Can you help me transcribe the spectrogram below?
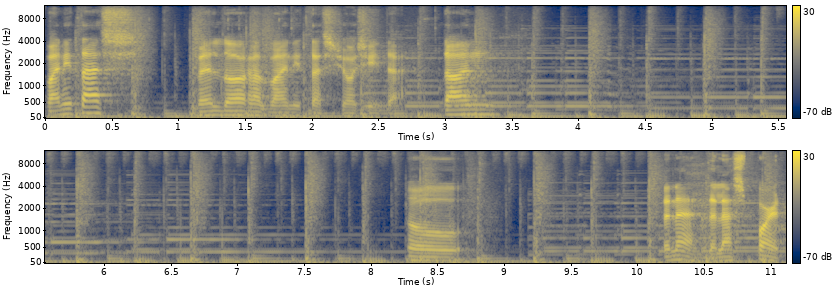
Vanitas? Veldora Vanitas Yoshida. Done. So, ito na, the last part.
